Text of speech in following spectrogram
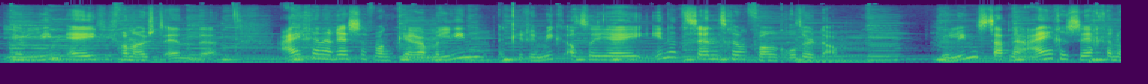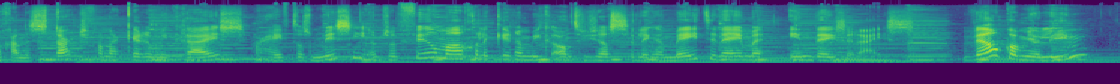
Jolien Evie van Oostende, eigenaresse van Keramelien, een keramiekatelier in het centrum van Rotterdam. Jolien staat naar eigen zeggen nog aan de start van haar keramiekreis, maar heeft als missie om zoveel mogelijk keramiek-enthousiastelingen mee te nemen in deze reis. Welkom Jolien!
